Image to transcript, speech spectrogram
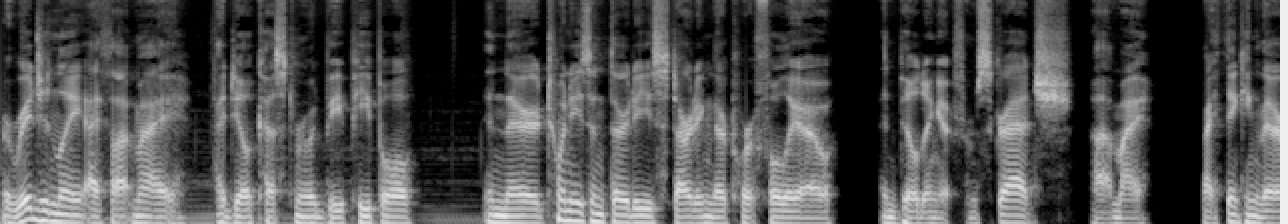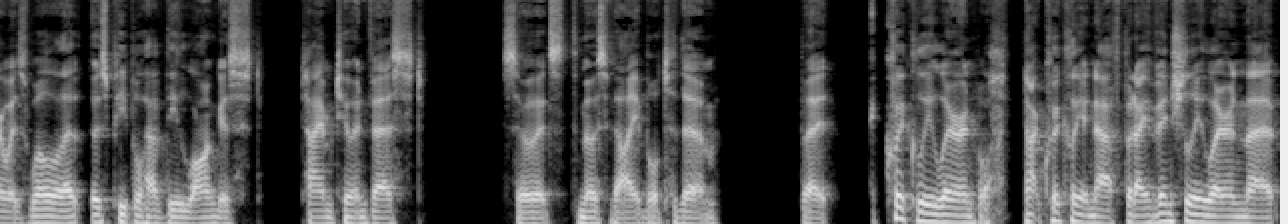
Originally, I thought my ideal customer would be people in their 20s and 30s starting their portfolio and building it from scratch. Uh, my my thinking there was, well, those people have the longest time to invest. So it's the most valuable to them. But I quickly learned, well, not quickly enough, but I eventually learned that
